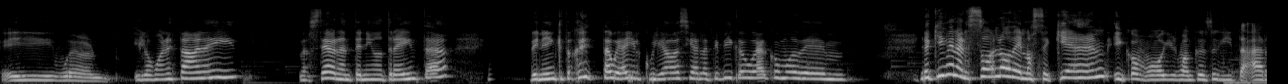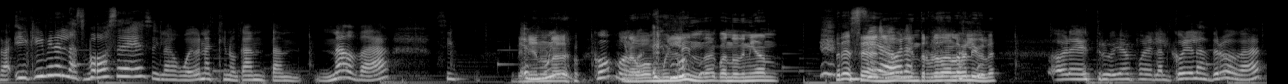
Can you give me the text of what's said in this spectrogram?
Y bueno, y los buenos estaban ahí, no sé, habrán tenido 30. Tenían que tocar esta weá y el culiado hacía la típica weá como de. Y aquí viene el solo de no sé quién, y como el weón con su guitarra. Y aquí vienen las voces y las weonas que no cantan nada. Sí, tenían es muy una, incómodo. una voz muy linda cuando tenían 13 Sí, años ahora- y interpretaban la película. ahora destruidas por el alcohol y las drogas.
